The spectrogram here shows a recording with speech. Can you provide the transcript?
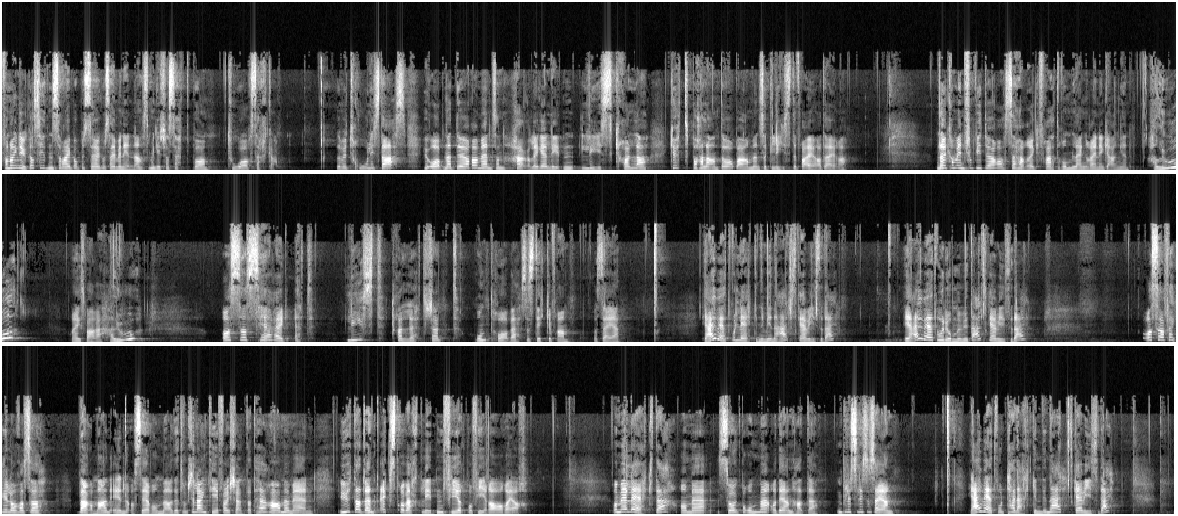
For noen uker siden så var jeg på besøk hos ei venninne som jeg ikke har sett på to år ca. Det var utrolig stas. Hun åpna døra med en sånn herlig liten lyskrølla gutt på halvannet år på armen som gliste fra øre til øre. Når jeg kommer inn forbi døra, så hører jeg fra et rom lenger inn i gangen 'Hallo?' Og jeg svarer 'hallo'. Og så ser jeg et lyst, krøllet, skjønt, rundt hodet som stikker fram og sier 'Jeg vet hvor lekene mine er. Skal jeg vise deg?' 'Jeg vet hvor rommet mitt er. Skal jeg vise deg?' Og så fikk jeg lov å være med han inn og se rommet. Og Det tok ikke lang tid før jeg skjønte at her har vi med en utadvendt, ekstrovert liten fyr på fire år å gjøre. Og vi lekte, og vi så på rommet og det han hadde. Men plutselig så sier han, 'Jeg vet hvor tallerkenen din er. Skal jeg vise deg?'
